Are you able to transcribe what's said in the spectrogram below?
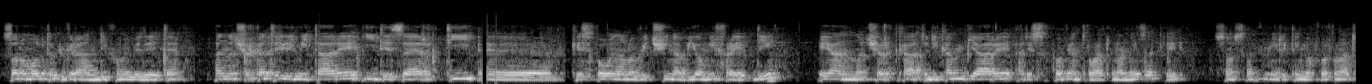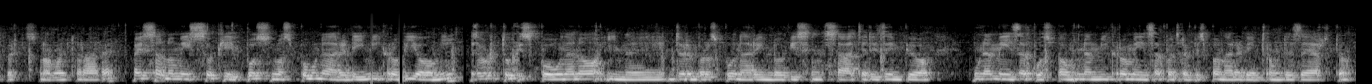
sono molto più grandi, come vedete hanno cercato di limitare i deserti eh, che spawnano vicino a biomi freddi e hanno cercato di cambiare, adesso qua abbiamo trovato una mesa che sono, mi ritengo fortunato perché sono molto rare, adesso hanno messo che possono spawnare dei microbiomi e soprattutto che spawnano in, eh, dovrebbero spawnare in luoghi sensati, ad esempio una mesa, può spawn, una micromesa potrebbe spawnare dentro un deserto.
